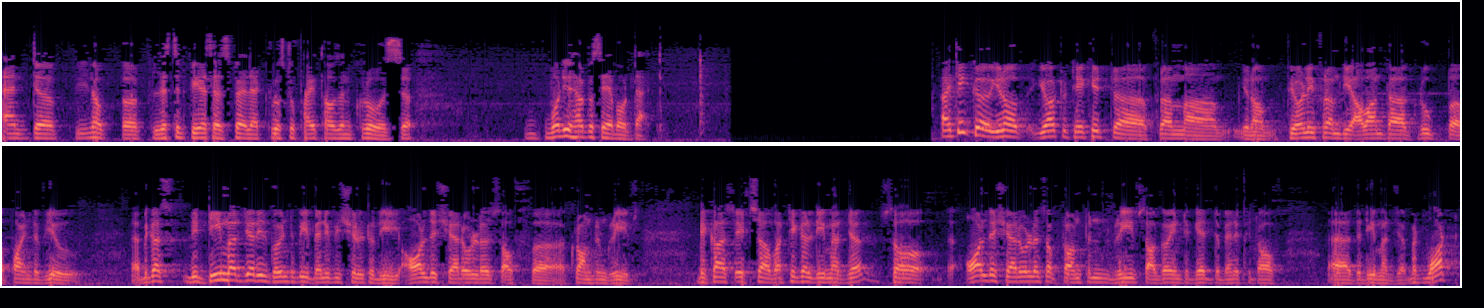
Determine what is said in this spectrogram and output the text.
and, uh, you know, uh, listed peers as well at close to 5,000 crores. what do you have to say about that? I think, uh, you know, you have to take it uh, from, um, you know, purely from the Avantha group uh, point of view. because the demerger is going to be beneficial to the, all the shareholders of Crompton Greaves because it's a vertical demerger. So all the shareholders of Crompton Greaves are going to get the benefit of the demerger. But what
